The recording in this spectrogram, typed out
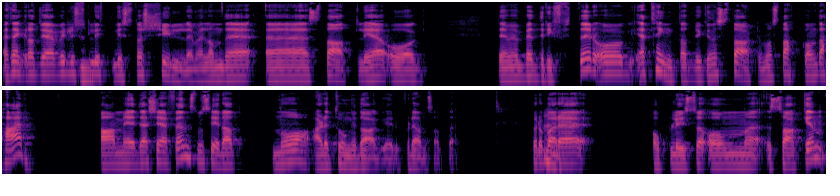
Jeg tenker at Vi har litt lyst til å skille mellom det eh, statlige og det med bedrifter. Og jeg tenkte at vi kunne starte med å snakke om det her. Av mediesjefen, som sier at nå er det tunge dager for de ansatte. For å bare opplyse om saken,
